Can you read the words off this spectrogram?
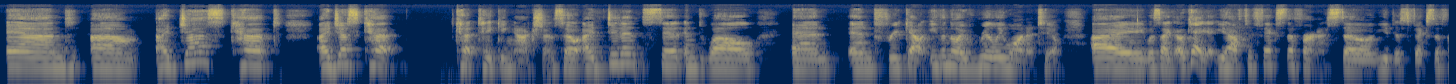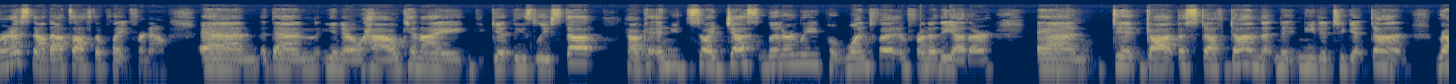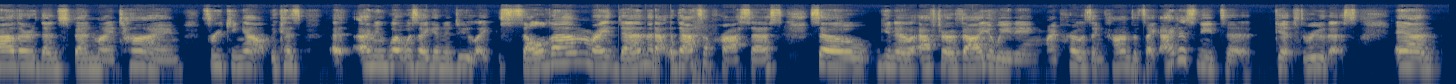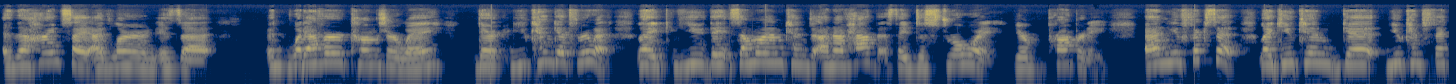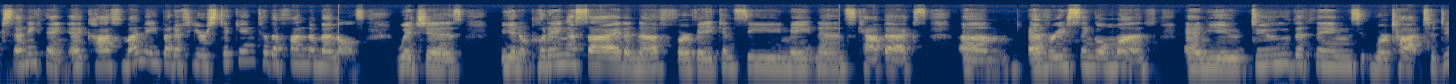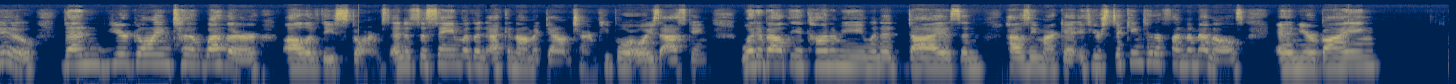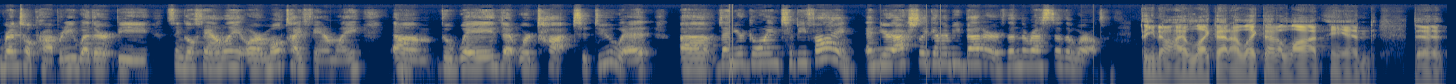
And um, I just kept I just kept kept taking action. So I didn't sit and dwell and and freak out even though i really wanted to. I was like okay you have to fix the furnace. So you just fix the furnace. Now that's off the plate for now. And then you know how can i get these leased up? How can and you so i just literally put one foot in front of the other and did got the stuff done that needed to get done rather than spend my time freaking out because uh, I mean, what was I going to do? Like sell them right then? That, that's a process. So, you know, after evaluating my pros and cons, it's like, I just need to get through this. And the hindsight I've learned is that whatever comes your way, there you can get through it. Like you they someone can and i've had this they destroy your property and you fix it. Like you can get you can fix anything. It costs money but if you're sticking to the fundamentals which is you know putting aside enough for vacancy maintenance capex um, every single month and you do the things we're taught to do then you're going to weather all of these storms. And it's the same with an economic downturn. People are always asking what about the economy when it dives and housing market? If you're sticking to the fundamentals and you're buying rental property, whether it be single family or multifamily, um, the way that we're taught to do it, uh, then you're going to be fine and you're actually going to be better than the rest of the world. You know, I like that. I like that a lot. And the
